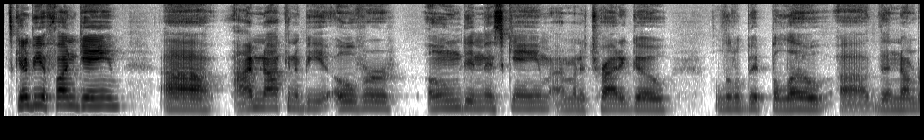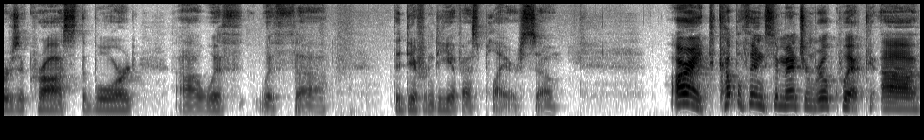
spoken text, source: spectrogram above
it's going to be a fun game. Uh, I'm not going to be over owned in this game. I'm going to try to go a little bit below uh, the numbers across the board uh, with with uh, the different DFS players. So, all right, a couple things to mention real quick. Uh,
